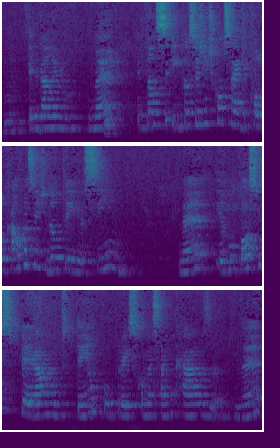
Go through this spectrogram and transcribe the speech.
uhum. ele dá ânimo, né? Então se, então, se a gente consegue colocar o paciente da UTI assim, né? Eu não posso esperar muito tempo para isso começar em casa, né?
